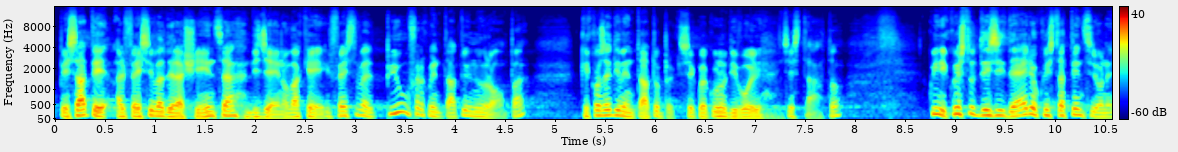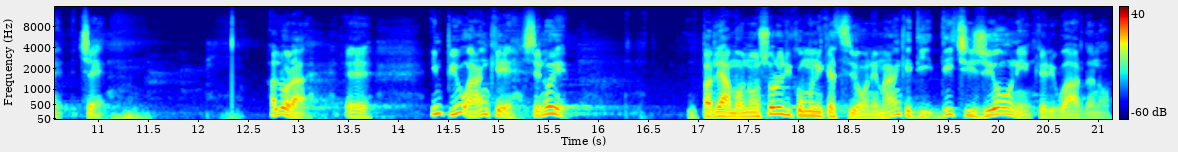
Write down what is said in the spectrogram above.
pensate al Festival della Scienza di Genova, che è il festival più frequentato in Europa, che cosa è diventato, se qualcuno di voi c'è stato. Quindi questo desiderio, questa attenzione c'è. Allora, eh, in più anche se noi parliamo non solo di comunicazione, ma anche di decisioni che riguardano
